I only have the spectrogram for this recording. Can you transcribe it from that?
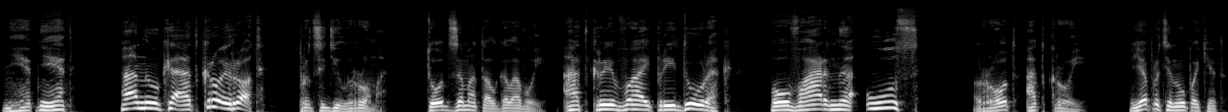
«Нет-нет, а ну-ка, открой рот!» Процедил Рома. Тот замотал головой. «Открывай, придурок! Оварна ус!» «Рот открой!» Я протянул пакет.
